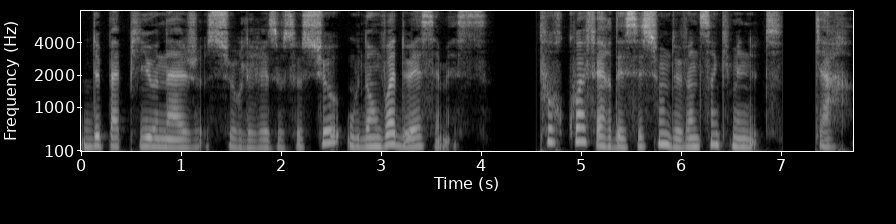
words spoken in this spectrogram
de papillonnage sur les réseaux sociaux ou d'envoi de SMS. Pourquoi faire des sessions de 25 minutes? Car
